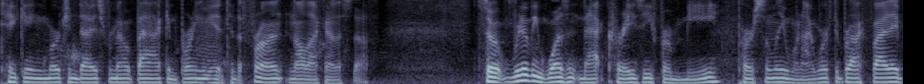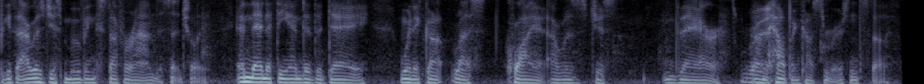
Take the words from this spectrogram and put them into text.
taking merchandise from out back and bringing Mm. it to the front, and all that kind of stuff. So it really wasn't that crazy for me personally when I worked the Black Friday because I was just moving stuff around essentially. And then at the end of the day, when it got less quiet, I was just there um, helping customers and stuff.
